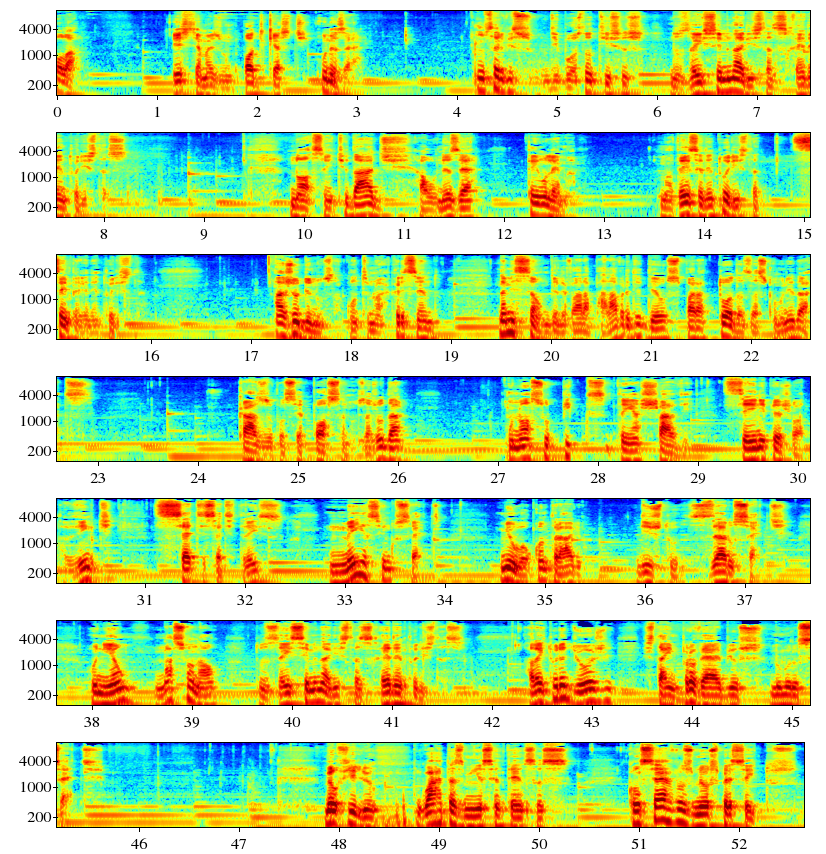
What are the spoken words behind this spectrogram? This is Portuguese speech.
Olá, este é mais um podcast Uneser, um serviço de boas notícias dos ex-seminaristas redentoristas. Nossa entidade, a Uneser, tem o um lema: uma vez redentorista, sempre redentorista. Ajude-nos a continuar crescendo na missão de levar a palavra de Deus para todas as comunidades. Caso você possa nos ajudar, o nosso Pix tem a chave CNPJ 20 773 657, mil ao contrário, dígito 07, União Nacional dos Ex-Seminaristas Redentoristas. A leitura de hoje está em Provérbios, número 7. Meu filho, guarda as minhas sentenças, conserva os meus preceitos,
